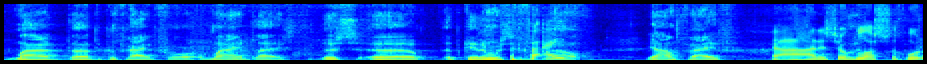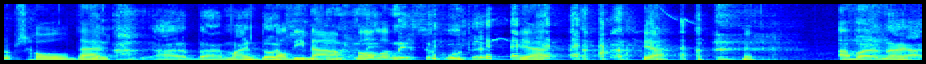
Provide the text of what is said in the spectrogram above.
Maar daar had ik een vijf voor op mijn eindlijst. Dus eh, het Kennemerk zegt... Vijf? nou, ja, een vijf. Ja, dat is ook lastig hoor op school, Duits. Ja, mijn Duits die niet-? Niet, niet zo goed, hè? Ja. ja. Ah, Maar nou ja,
